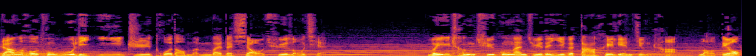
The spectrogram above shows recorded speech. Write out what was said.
然后从屋里一直拖到门外的小区楼前。围城区公安局的一个大黑脸警察老刁，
